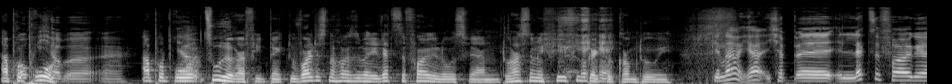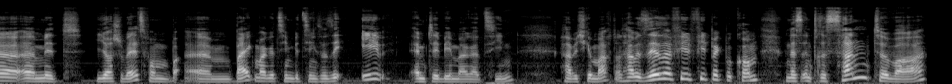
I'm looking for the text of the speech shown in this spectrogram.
Apropos, ich habe, äh, apropos Ja. Zuhörerfeedback. Du wolltest noch was über die letzte Folge loswerden. Du hast nämlich viel Feedback bekommen, Tobi. Genau, ja, ich habe äh, letzte Folge äh, mit Josh Wels vom ähm, Bike Magazin beziehungsweise EMTB Magazin habe ich gemacht und habe sehr, sehr viel Feedback bekommen. Und das Interessante war,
